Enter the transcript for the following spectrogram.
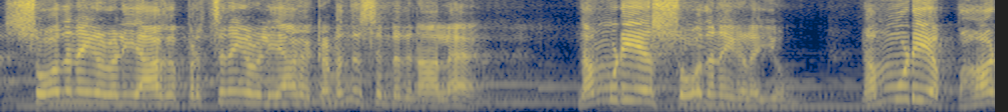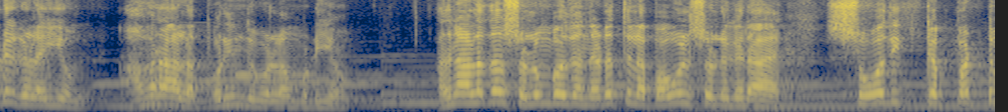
சோதனைகள் வழியாக பிரச்சனைகள் வழியாக கடந்து சென்றதுனால நம்முடைய சோதனைகளையும் நம்முடைய பாடுகளையும் அவரால் புரிந்து கொள்ள முடியும். அதனால தான் சொல்லும்போது அந்த இடத்துல பவுல் சொல்லுகிறார் சோதிக்கப்பட்டு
